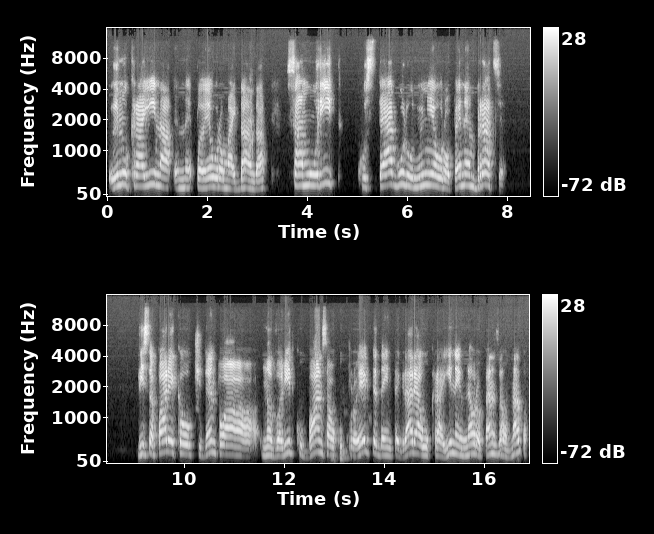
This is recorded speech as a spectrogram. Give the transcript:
în Ucraina, pe Euromaidan, da, s-a murit cu steagul Uniunii Europene în brațe. Vi se pare că Occidentul a năvălit cu bani sau cu proiecte de integrare a Ucrainei în Uniunea Europeană sau în NATO?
